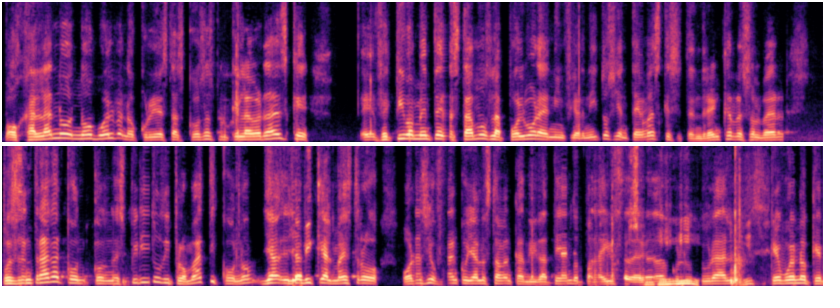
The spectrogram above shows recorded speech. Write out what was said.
ojalá no, no vuelvan a ocurrir estas cosas, porque la verdad es que efectivamente gastamos la pólvora en infiernitos y en temas que se tendrían que resolver, pues de entrada con, con espíritu diplomático, ¿no? Ya, ya vi que al maestro Horacio Franco ya lo estaban candidateando para irse de edad cultural. Qué bueno que,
